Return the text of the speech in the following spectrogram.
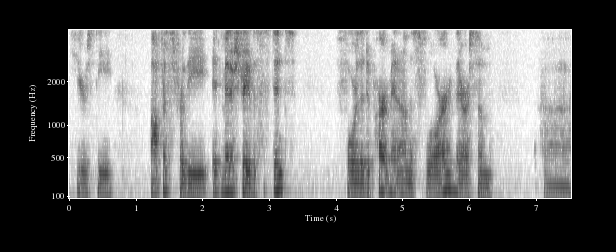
Here's the office for the administrative assistant for the department on this floor. There are some uh,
